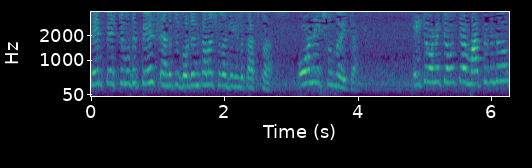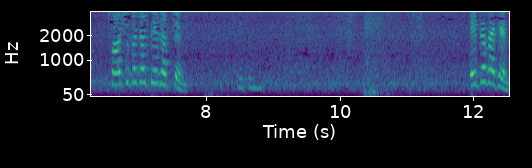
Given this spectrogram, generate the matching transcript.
same পেস্টের মধ্যে পেস্ট এন্ড হচ্ছে গোল্ডেন কালার সুতা দিয়ে কিন্তু কাজ করা। অনেক সুন্দর এটা। এটা অনেক চমৎকার, মাত্র কিন্তু ছয়শো টাকায় পেয়ে যাচ্ছেন। এটা দেখেন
